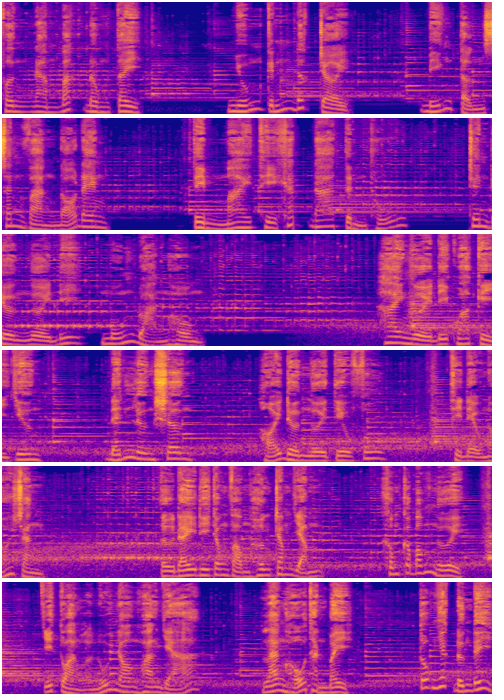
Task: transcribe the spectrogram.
phân nam bắc đông tây, nhuốm kính đất trời, biến tận xanh vàng đỏ đen, tìm mai thi khách đa tình thú, trên đường người đi muốn đoạn hồn. Hai người đi qua Kỳ Dương, đến Lương Sơn, hỏi đường người tiều phu, thì đều nói rằng từ đây đi trong vòng hơn trăm dặm, không có bóng người, chỉ toàn là núi non hoang dã, lan hổ thành bầy, tốt nhất đừng đi.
